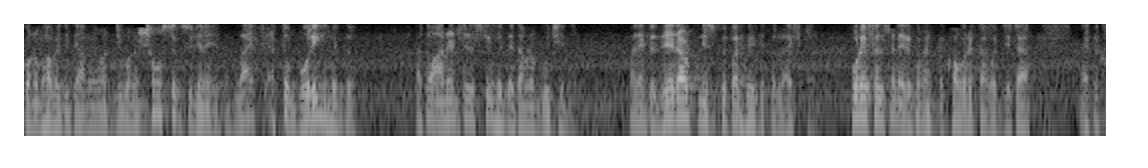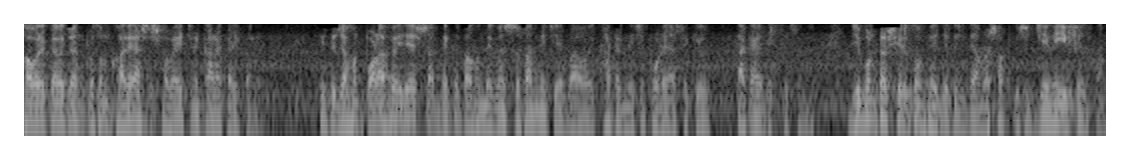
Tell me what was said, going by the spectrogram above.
কোনোভাবে যদি আমি আমার জীবনের সমস্ত কিছু জেনে যেতাম লাইফ এত বোরিং হতো এত আনইন্টারেস্টিং হতো এটা আমরা বুঝি না। মানে একটা রেড আউট নিউজ পেপার হয়ে যেত লাইফটা পড়ে ফেলছেন এরকম একটা খবরের কাগজ, যেটা একটা খবরের কাগজ যখন প্রথম ঘরে আসে, সবাই এটা কাড়াকাড়ি করে। কিন্তু যখন পড়া হয়ে যায় দেখে তখন দেখবেন সোফার নিচে বা ওই খাটের নিচে পড়ে আসে কেউ তাকায় দেখতেছে না। জীবনটাও সেরকম হয়ে যেত যদি আমরা সব কিছু জেনেই ফেলতাম।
